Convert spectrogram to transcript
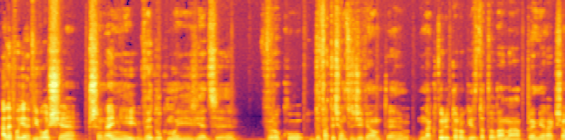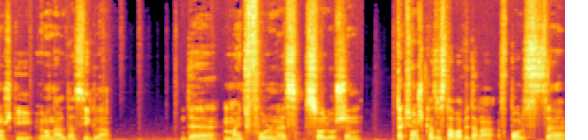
ale pojawiło się przynajmniej według mojej wiedzy w roku 2009, na który to rok jest datowana premiera książki Ronalda Sigla The Mindfulness Solution. Ta książka została wydana w Polsce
